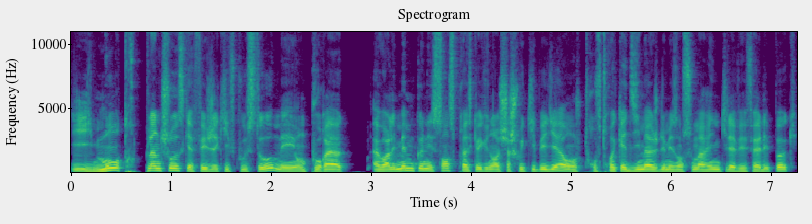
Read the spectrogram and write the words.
Il montre plein de choses qu'a fait Jacques-Yves Cousteau, mais on pourrait avoir les mêmes connaissances presque avec une recherche Wikipédia. On trouve trois quatre images des maisons sous-marines qu'il avait fait à l'époque,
